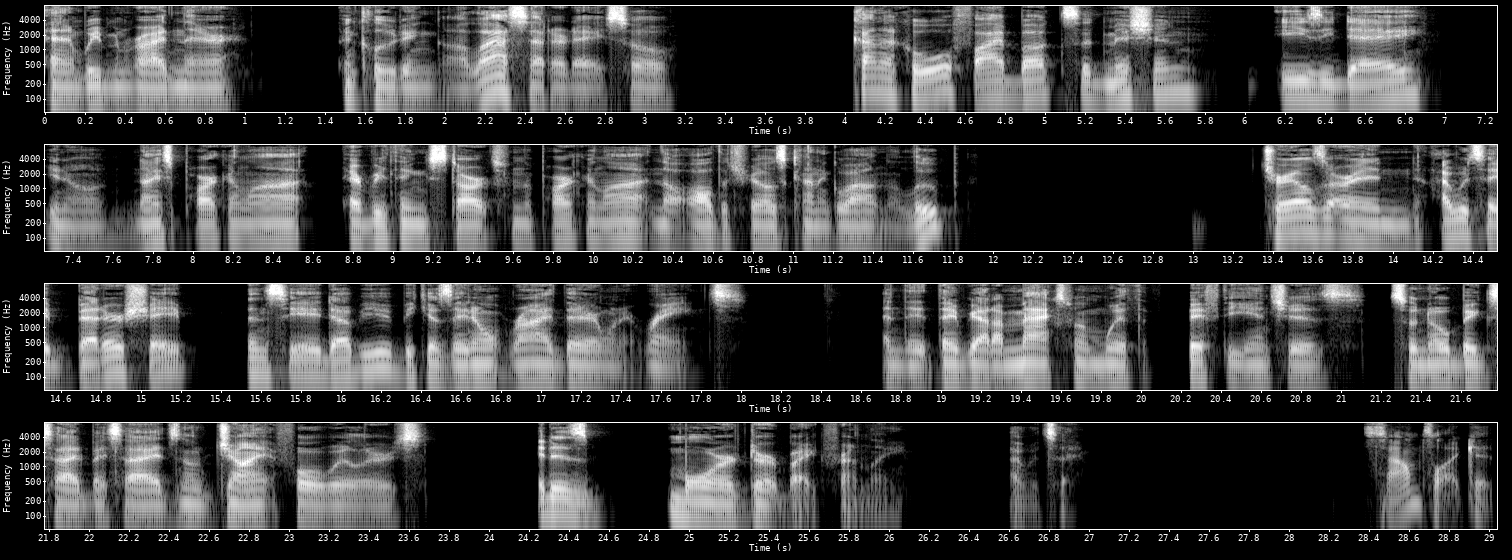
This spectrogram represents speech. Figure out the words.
and we've been riding there, including uh, last Saturday. So, kind of cool. Five bucks admission, easy day you know, nice parking lot. Everything starts from the parking lot, and the, all the trails kind of go out in the loop. Trails are in, I would say, better shape than CAW because they don't ride there when it rains, and they, they've got a maximum width of 50 inches, so no big side by sides, no giant four wheelers. It is more dirt bike friendly, I would say. Sounds like it.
